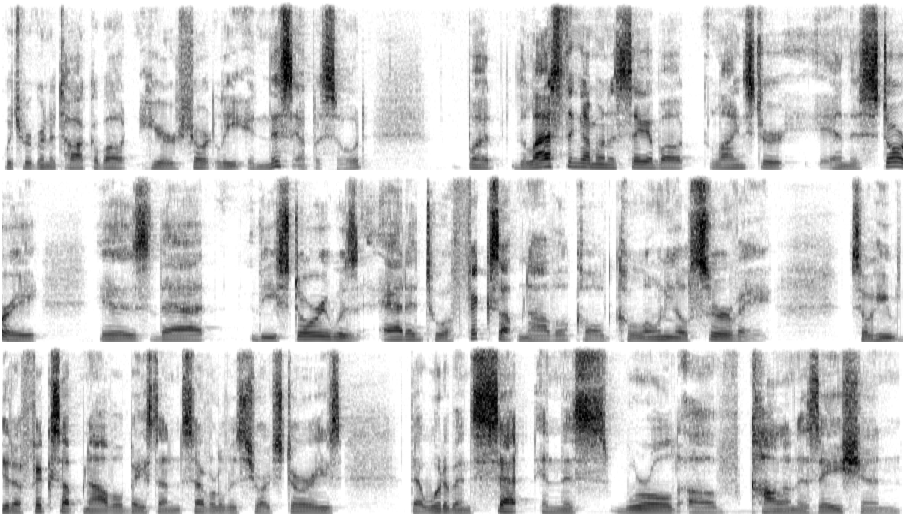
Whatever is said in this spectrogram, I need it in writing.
which we're going to talk about here shortly in this episode. But the last thing I'm going to say about Leinster and this story is that the story was added to a fix up novel called Colonial Survey. So he did a fix up novel based on several of his short stories that would have been set in this world of colonization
